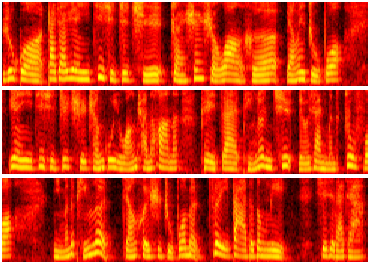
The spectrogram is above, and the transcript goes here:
如果大家愿意继续支持转身守望和两位主播，愿意继续支持陈谷与王禅的话呢，可以在评论区留下你们的祝福哦。你们的评论将会是主播们最大的动力。谢谢大家。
